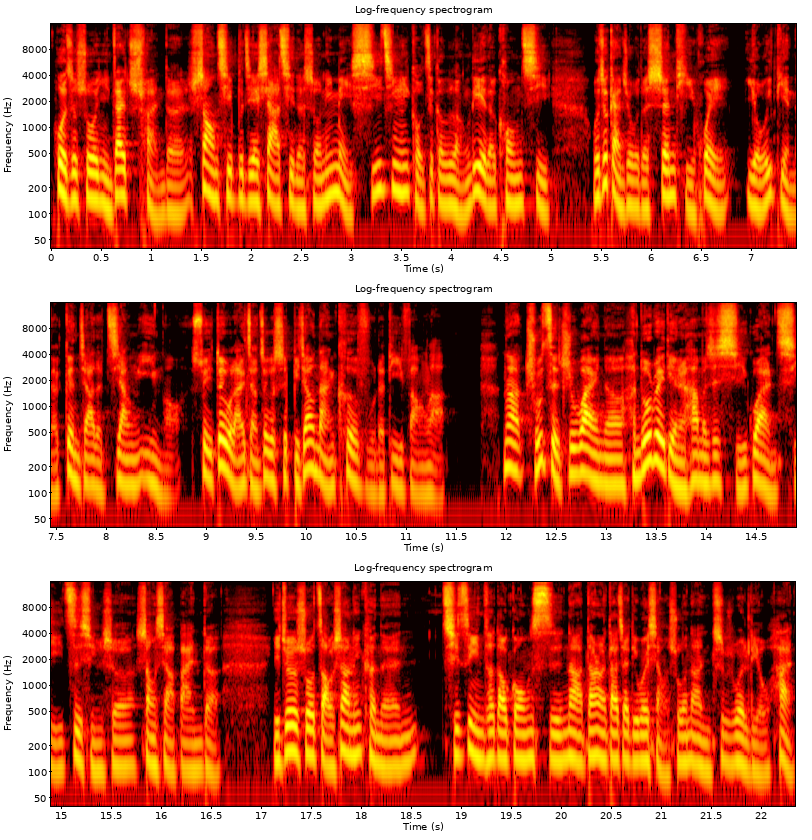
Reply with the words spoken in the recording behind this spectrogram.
或者说你在喘的上气不接下气的时候，你每吸进一口这个冷冽的空气，我就感觉我的身体会有一点的更加的僵硬哦，所以对我来讲，这个是比较难克服的地方啦。那除此之外呢，很多瑞典人他们是习惯骑自行车上下班的，也就是说早上你可能骑自行车到公司，那当然大家就会想说，那你是不是会流汗？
